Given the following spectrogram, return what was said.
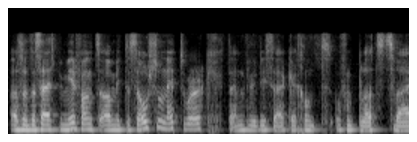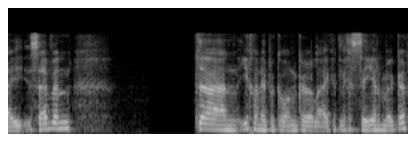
Also das heißt, bei mir fängt es an mit der Social Network. Dann würde ich sagen, kommt auf den Platz 2 Seven. Dann, ich habe eben Gone Girl eigentlich sehr mögen.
